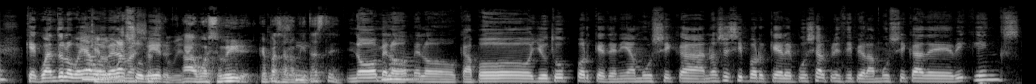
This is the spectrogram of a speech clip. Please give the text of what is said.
que cuando lo voy a Que volver a subir. Ah, voy a subir, ¿qué pasa? ¿Lo Sí. quitaste? No, me, Lo, me lo capó YouTube porque tenía música, no sé si porque le puse al principio la música de Vikings,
